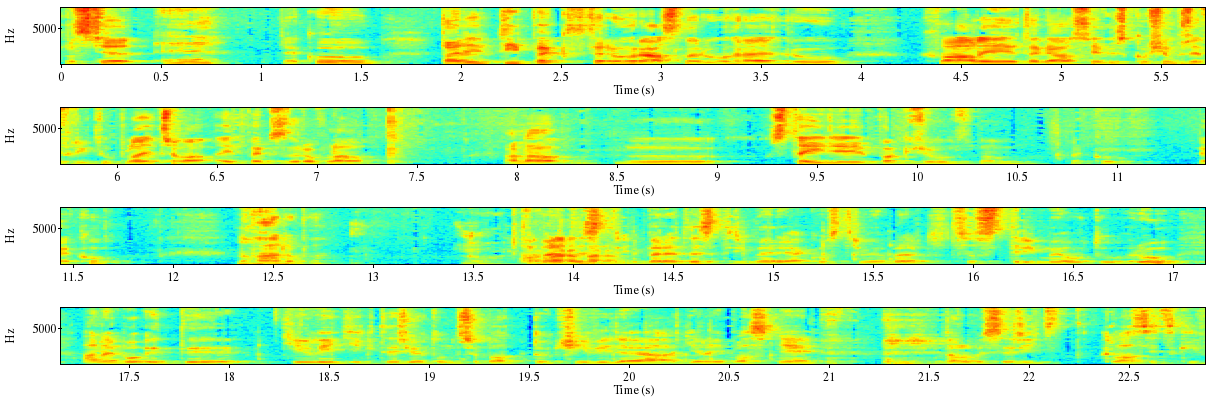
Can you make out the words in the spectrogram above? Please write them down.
Prostě, eh, jako tady týpek, kterého rád sleduju, hraje hru, chválí, tak já si vyzkouším, že free to play, třeba Apex zrovna a na uh, Stady pak, že jo, tam jako, jako nová doba. No, A berete, doba, no. berete streamery jako streamer, ti, co streamujou tu hru, anebo i ty, ti lidi, kteří o tom třeba točí videa a dělají vlastně, dalo by se říct, klasický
